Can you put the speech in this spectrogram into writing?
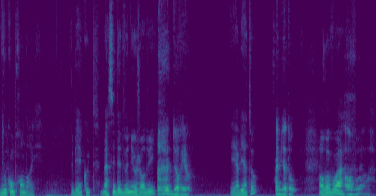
vous comprendrez. Eh bien, écoute, merci d'être venu aujourd'hui De rien. et à bientôt. À bientôt. Au revoir. Au revoir.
